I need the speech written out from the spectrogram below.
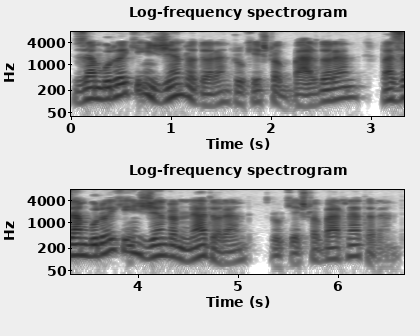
زنبورهایی که این ژن را دارند روکش را بردارند و زنبورهایی که این ژن را ندارند روکش را بر ندارند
